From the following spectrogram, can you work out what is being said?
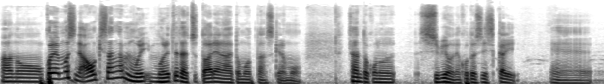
あ、あのー、これもしね、青木さんが漏れてたらちょっとあれやなと思ったんですけども、ちゃんとこの守備をね、今年しっかり、えー、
